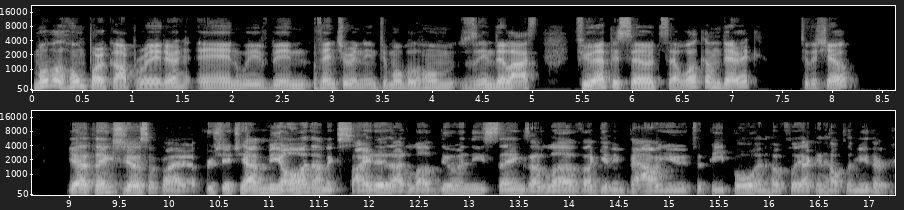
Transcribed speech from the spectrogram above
mobile home park operator, and we've been venturing into mobile homes in the last few episodes. Uh, welcome, Derek, to the show. Yeah, thanks, Joseph. I appreciate you having me on. I'm excited. I love doing these things. I love uh, giving value to people, and hopefully, I can help them either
